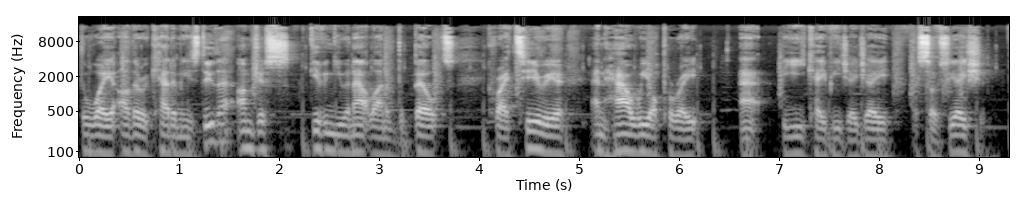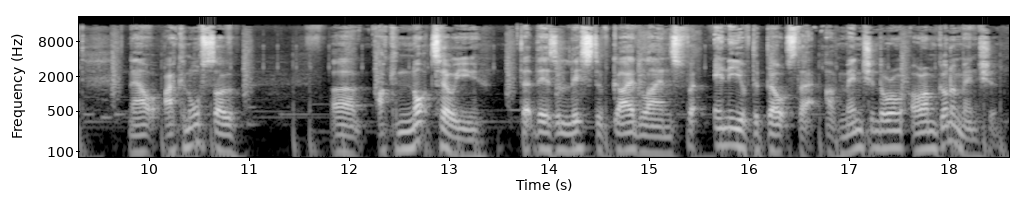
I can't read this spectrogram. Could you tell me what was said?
the way other academies do that. I'm just giving you an outline of the belts, criteria, and how we operate at the EKBJJ Association. Now, I can also, uh, I cannot tell you that there's a list of guidelines for any of the belts that I've mentioned or, or I'm going to mention.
